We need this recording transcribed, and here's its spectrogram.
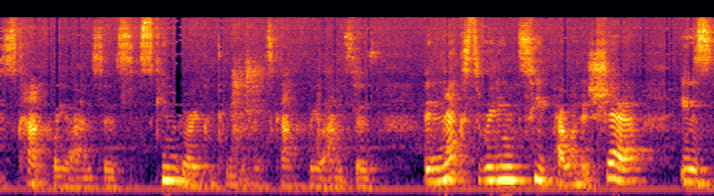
scan for your answers. Skim very quickly and scan for your answers. The next reading tip I want to share is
